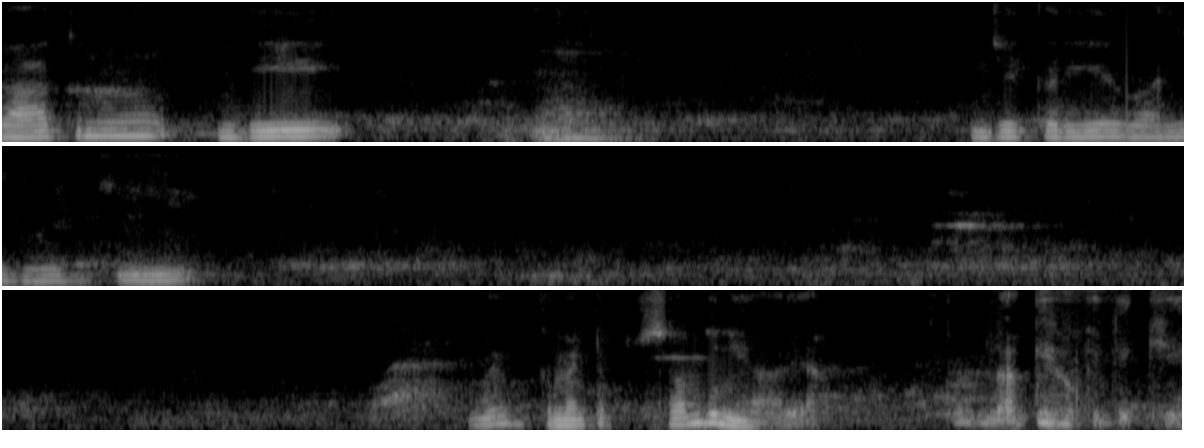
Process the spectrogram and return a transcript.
ਰਾਤ ਨੂੰ ਵੀ ਜੇ ਕਰੀਏ ਵਾਹਿਗੁਰੂ ਜੀ। ਮੈਨੂੰ ਕਮੈਂਟ ਸਮਝ ਨਹੀਂ ਆ ਰਿਹਾ। ਲੱਗੇ ਹੋ ਕੇ ਦੇਖੀਏ।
